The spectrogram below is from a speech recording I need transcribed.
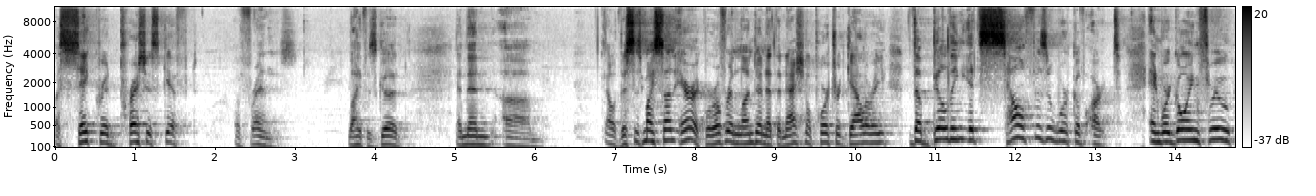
A sacred, precious gift of friends. Life is good. And then, um, oh, this is my son Eric. We're over in London at the National Portrait Gallery. The building itself is a work of art. And we're going through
